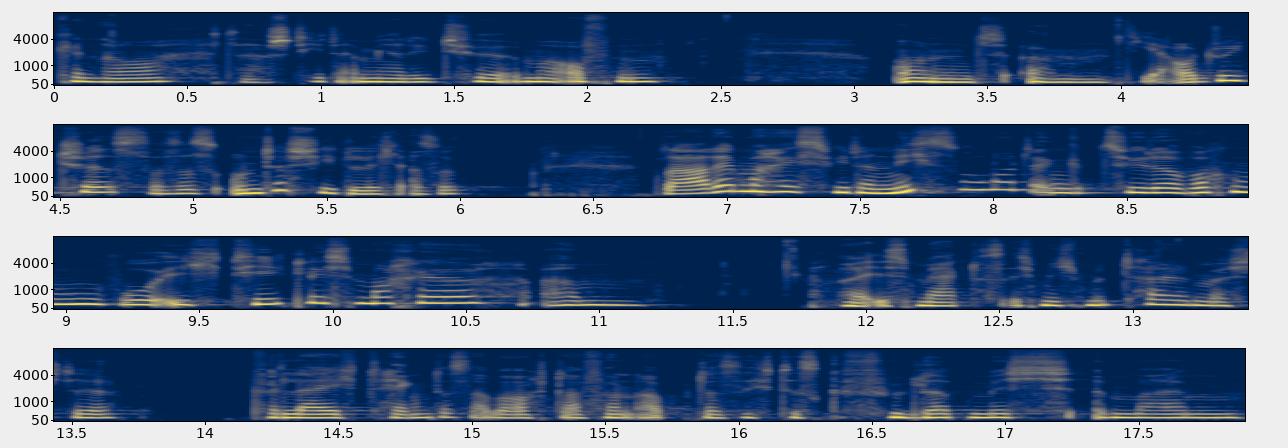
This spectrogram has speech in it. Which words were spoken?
Genau, da steht einem ja die Tür immer offen. Und ähm, die Outreaches, das ist unterschiedlich. Also gerade mache ich es wieder nicht so. Dann gibt es wieder Wochen, wo ich täglich mache. Ähm, weil ich merke, dass ich mich mitteilen möchte. Vielleicht hängt es aber auch davon ab, dass ich das Gefühl habe, mich in meinem,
